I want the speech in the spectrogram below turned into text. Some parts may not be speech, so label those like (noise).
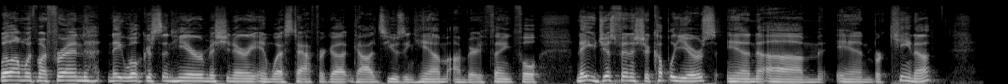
Well, I'm with my friend Nate Wilkerson here, missionary in West Africa. God's using him. I'm very thankful. Nate, you just finished a couple years in um, in Burkina,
